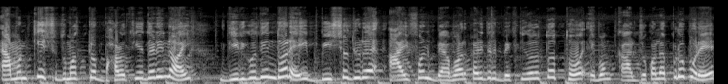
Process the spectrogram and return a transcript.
এমনকি শুধুমাত্র ভারতীয়দেরই নয়, দীর্ঘদিন ধরেই বিশ্বজুড়ে আইফোন ব্যবহারকারীদের ব্যক্তিগত তথ্য এবং কার্যকলাপের উপরে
